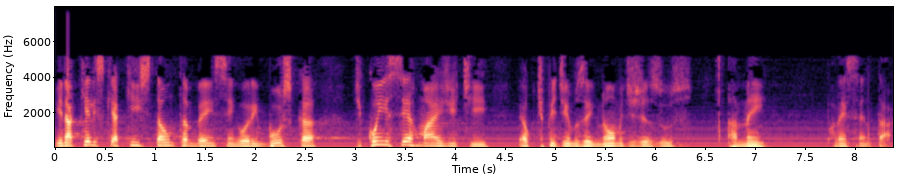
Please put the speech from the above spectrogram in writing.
e naqueles que aqui estão também, Senhor, em busca de conhecer mais de Ti. É o que te pedimos em nome de Jesus. Amém. Podem sentar.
